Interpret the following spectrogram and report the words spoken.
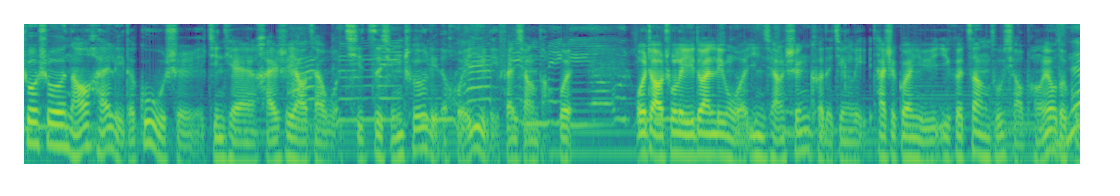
说说脑海里的故事，今天还是要在我骑自行车里的回忆里翻箱倒柜。我找出了一段令我印象深刻的经历，它是关于一个藏族小朋友的故事。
